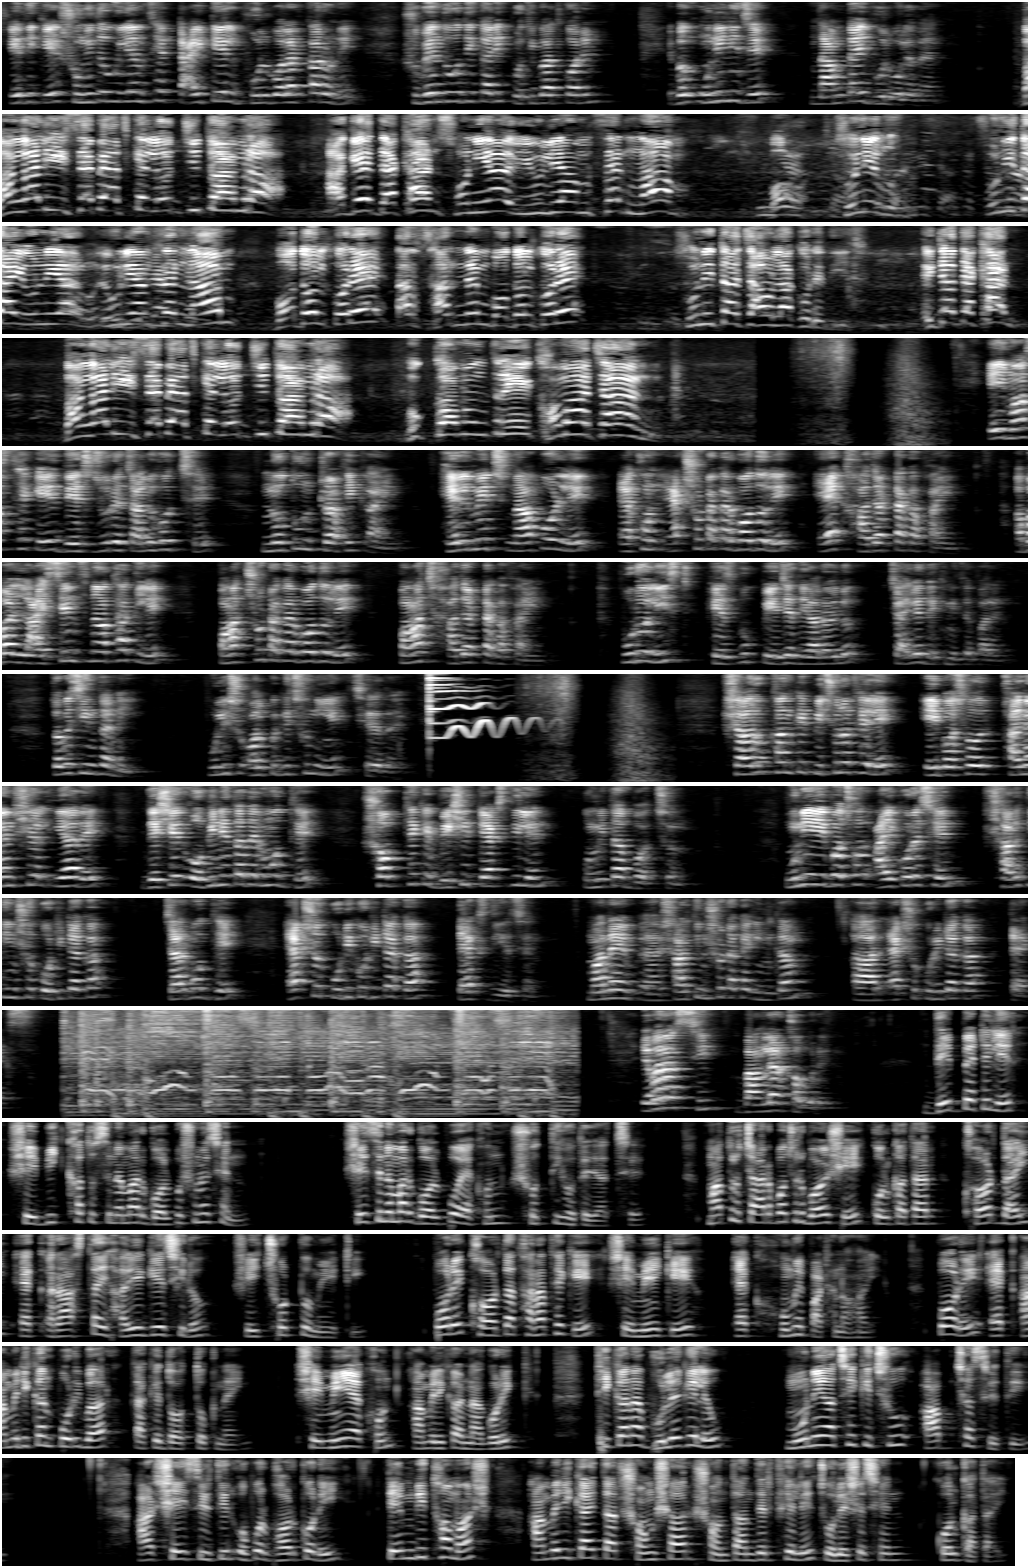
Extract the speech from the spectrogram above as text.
এদিকে সুনিতা উইলিয়ামসের টাইটেল ভুল বলার কারণে শুভেন্দু অধিকারী প্রতিবাদ করেন এবং উনি নিজে নামটাই ভুল বলে দেন। বাঙালি হিসেবে আজকে লজ্জিত আমরা। আগে দেখান সোনিয়া উইলিয়ামসের নাম। সুনিতা। ইউনিয়া- উইলিয়ামসের নাম বদল করে তার সারনেম বদল করে সুনিতা চাওলা করে দিয়েছে। এটা দেখান, বাঙালি হিসেবে আজকে লজ্জিত আমরা। মুখ্যমন্ত্রী ক্ষমা চান। এই মাস থেকে দেশ জুড়ে চালু হচ্ছে নতুন ট্রাফিক আইন। হেলমেট না পরলে এখন একশো টাকার বদলে এক হাজার টাকা ফাইন। আবার লাইসেন্স না থাকলে পাঁচশো টাকার বদলে পাঁচ হাজার টাকা ফাইন। পুরো লিস্ট ফেসবুক পেজে দেওয়া রইল, চাইলে দেখে নিতে পারেন। তবে চিন্তা নেই, পুলিশ অল্প কিছু নিয়ে ছেড়ে দেয়। শাহরুখ খানকে পিছনে ফেলে এই বছর ফাইন্যান্সিয়াল ইয়ারে দেশের অভিনেতাদের মধ্যে সব থেকে বেশি ট্যাক্স দিলেন অমিতাভ বচ্চন। উনি এই বছর আয় করেছেন সাড়ে তিনশো কোটি টাকা, যার মধ্যে একশো কুড়ি কোটি টাকা ট্যাক্স দিয়েছেন। মানে সাড়ে তিনশো টাকা ইনকাম আর একশো কুড়ি টাকা ট্যাক্স এবার আসছি বাংলার খবরে। দেব প্যাটেলের সেই বিখ্যাত সিনেমার গল্প শুনেছেন? সেই সিনেমার গল্প এখন সত্যি হতে যাচ্ছে। মাত্র চার বছর বয়সে কলকাতার খড়দায় এক রাস্তায় হারিয়ে গিয়েছিল সেই ছোট্ট মেয়েটি। পরে খর্দা থানা থেকে সেই মেয়েকে এক হোমে পাঠানো হয়। পরে এক আমেরিকান পরিবার তাকে দত্তক নেয়। সেই মেয়ে এখন আমেরিকার নাগরিক। ঠিকানা ভুলে গেলেও মনে আছে কিছু আবছা স্মৃতি। আর সেই স্মৃতির ওপর ভর করেই টেমরি থমাস আমেরিকায় তার সংসার সন্তানদের ফেলে চলে এসেছেন কলকাতায়।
